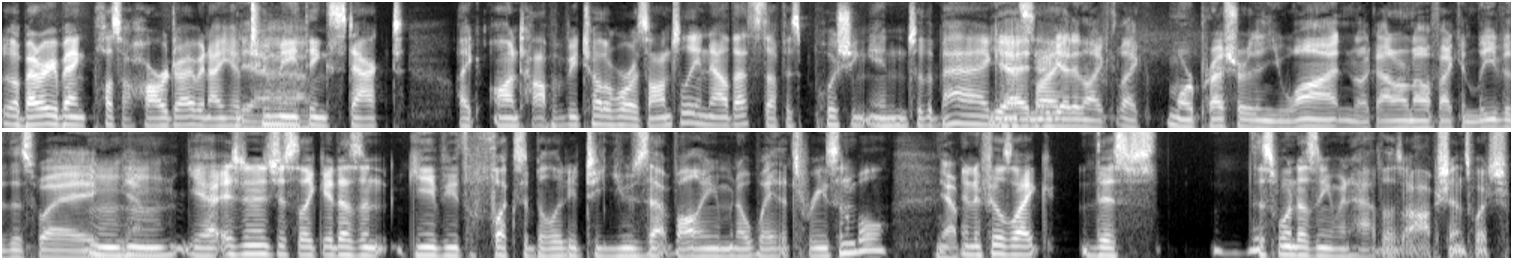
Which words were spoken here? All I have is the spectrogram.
a battery bank plus a hard drive, and now you have too many things stacked like on top of each other horizontally, and now that stuff is pushing into the bag. Yeah, and and you're like, getting like like more pressure than you want, and like I don't know if I can leave it this way. Yeah. Mhm. Yeah, and it's just like it doesn't give you the flexibility to use that volume in a way that's reasonable. Yep. And it feels like this this one doesn't even have those options, which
